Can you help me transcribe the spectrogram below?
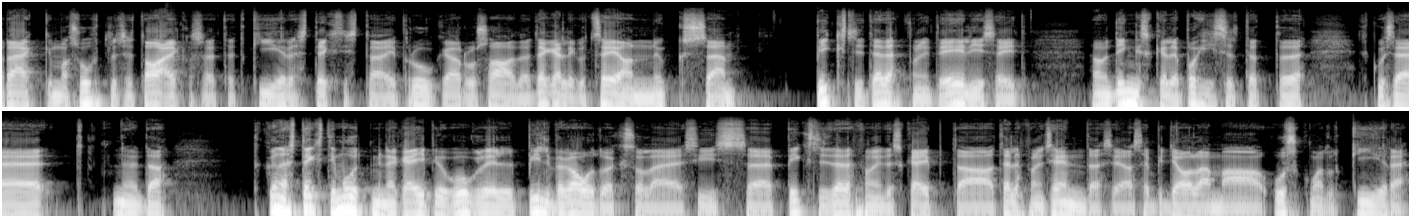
rääkima suhteliselt aeglaselt, et kiirest tekstist ta ei pruugi aru saada. Ja tegelikult see on üks äh, pikslitelefonide eeliseid, vähemalt inglise keele põhiselt, et kui see nii-öelda kõnes teksti muutmine käib ju Google'il pilve kaudu, eks ole, siis äh, pikslitelefonides käib ta telefonis endas ja see pidi olema uskumatult kiire.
